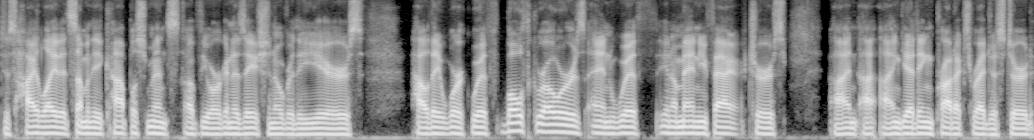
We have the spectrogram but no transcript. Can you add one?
just highlighted some of the accomplishments of the organization over the years, how they work with both growers and with you know manufacturers, on, on getting products registered,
